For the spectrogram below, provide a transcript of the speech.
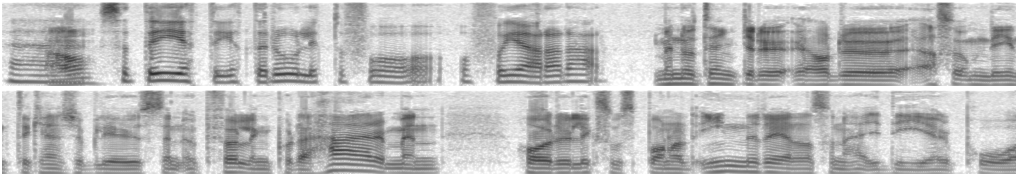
Eh, Ja. Så det är jätte, jätteroligt att få, att få göra det här. Men då tänker du, har du, alltså om det inte kanske blir just en uppföljning på det här, men har du liksom spanat in redan sådana här idéer på,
